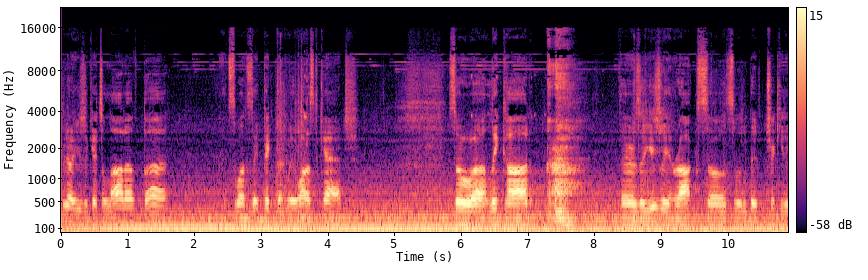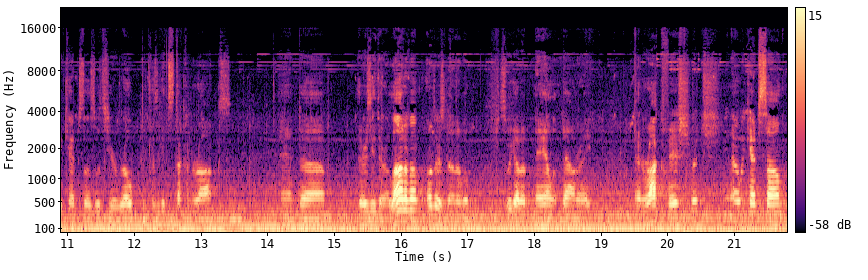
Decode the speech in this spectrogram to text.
we don't usually catch a lot of, but it's the ones they pick that they want us to catch. So, uh, lingcod. Theirs are usually in rocks, so it's a little bit tricky to catch those with your rope because it gets stuck in rocks. And um, there's either a lot of them or there's none of them. So we got to nail them down right. And rockfish, which, you know, we catch some.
